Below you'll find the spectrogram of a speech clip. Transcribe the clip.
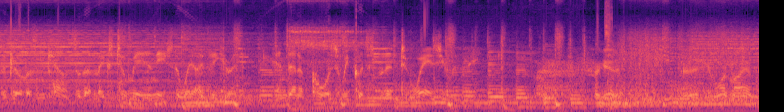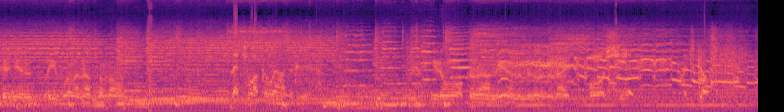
The girl doesn't count, so that makes two million each the way I figure it. And then, of course, we could split it two ways, you and me. Forget it. And if you want my opinion, leave well enough alone. Let's walk around it here. You don't walk around here in the middle of the night. Oh, Bullshit. Let's go.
